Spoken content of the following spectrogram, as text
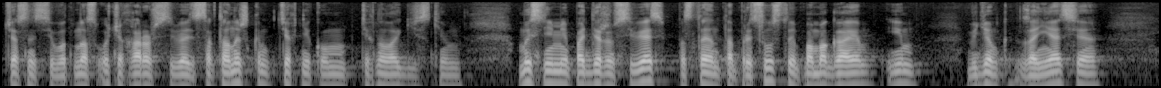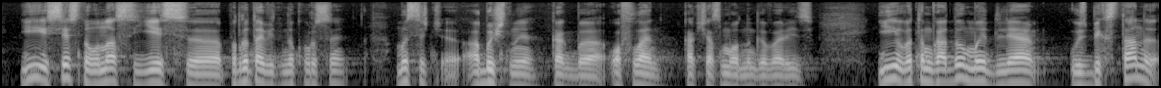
в частности, вот у нас очень хорошая связь с Актанышским техникумом технологическим. Мы с ними поддерживаем связь, постоянно там присутствуем, помогаем им, ведем занятия. И, естественно, у нас есть э, подготовительные курсы. Мы э, обычные, как бы оффлайн, как сейчас модно говорить. И в этом году мы для Узбекистана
